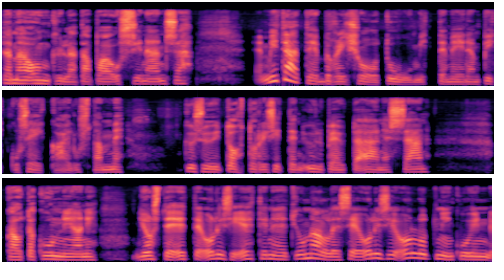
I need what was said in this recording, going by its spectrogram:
Tämä on kyllä tapaus sinänsä. Mitä te, Brichot, tuumitte meidän pikkuseikkailustamme? kysyi tohtori sitten ylpeyttä äänessään. Kautta kunniani, jos te ette olisi ehtineet junalle, se olisi ollut niin kuin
